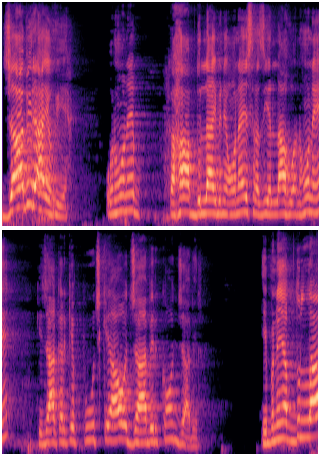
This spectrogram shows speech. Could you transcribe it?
जाबिर आए हुए उन्होंने कहा अब्दुल्ला इबन ओनैस रज़ी अल्लाह उन्होंने कि जा करके पूछ के आओ, जाबिर कौन जाबिर? इबन अब्दुल्ला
